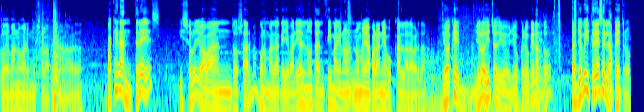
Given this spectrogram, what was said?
Lo demás no vale mucho la pena, la verdad. ¿Para que eran tres? Y solo llevaban dos armas. Bueno, más la que llevaría el nota encima, que no, no me voy a parar ni a buscarla, la verdad. Yo es que, yo lo he dicho, digo, yo creo que eran dos. O sea, yo vi tres en la Petro.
